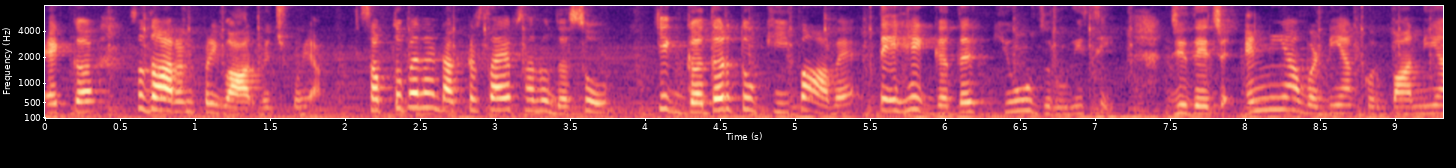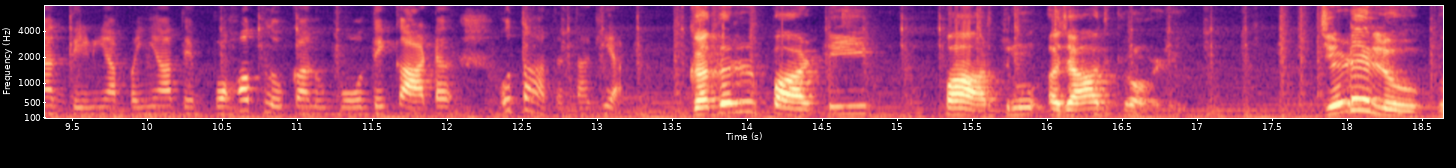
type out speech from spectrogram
ਇੱਕ ਸਧਾਰਨ ਪਰਿਵਾਰ ਵਿੱਚ ਹੋਇਆ। ਸਭ ਤੋਂ ਪਹਿਲਾਂ ਡਾਕਟਰ ਸਾਹਿਬ ਸਾਨੂੰ ਦੱਸੋ ਕਿ ਗਦਰ ਤੋਂ ਕੀ ਭਾਵ ਹੈ ਤੇ ਇਹ ਗਦਰ ਕਿਉਂ ਜ਼ਰੂਰੀ ਸੀ, ਜਿਹਦੇ 'ਚ ਇੰਨੀਆਂ ਵੱਡੀਆਂ ਕੁਰਬਾਨੀਆਂ ਦੇਣੀਆਂ ਪਈਆਂ ਤੇ ਬਹੁਤ ਲੋਕਾਂ ਨੂੰ ਮੌਤ ਦੇ ਘਾਟ ਉਤਾਰ ਦਿੱਤਾ ਗਿਆ। ਗਦਰ ਪਾਰਟੀ ਭਾਰਤ ਨੂੰ ਆਜ਼ਾਦ ਕਰਾਉਣ ਲਈ ਜਿਹੜੇ ਲੋਕ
